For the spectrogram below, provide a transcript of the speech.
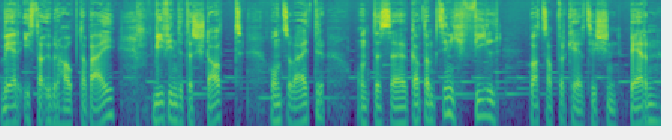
Wer ist da überhaupt dabei? Wie findet das statt? Und so weiter. Und das äh, gab dann ziemlich viel WhatsApp-Verkehr zwischen Bern,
